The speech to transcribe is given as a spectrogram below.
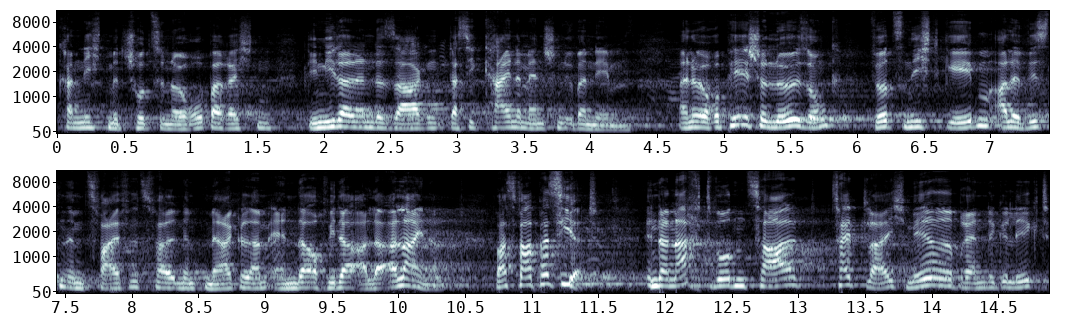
kann nicht mit Schutz in Europa rechnen. Die Niederländer sagen, dass sie keine Menschen übernehmen. Eine europäische Lösung wird es nicht geben. Alle wissen, im Zweifelsfall nimmt Merkel am Ende auch wieder alle alleine. Was war passiert? In der Nacht wurden zeitgleich mehrere Brände gelegt.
